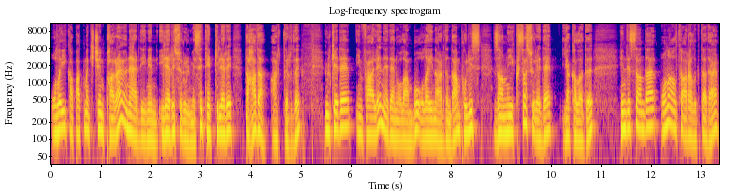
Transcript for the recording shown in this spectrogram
olayı kapatmak için para önerdiğinin ileri sürülmesi tepkileri daha da arttırdı. Ülkede infiale neden olan bu olayın ardından polis zanlıyı kısa sürede yakaladı. Hindistan'da 16 Aralık'ta da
